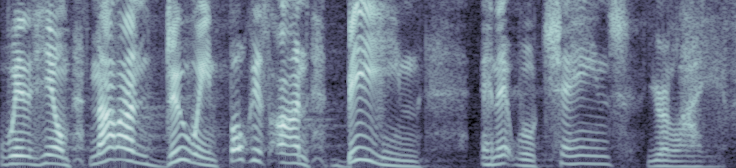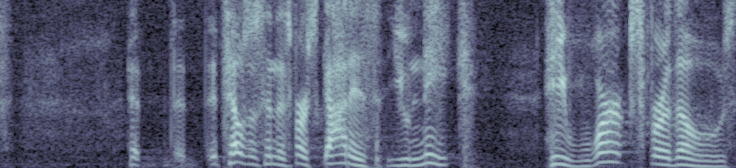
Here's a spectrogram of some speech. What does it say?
with Him, not on doing. Focus on being, and it will change your life. It, it tells us in this verse God is unique, He works for those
